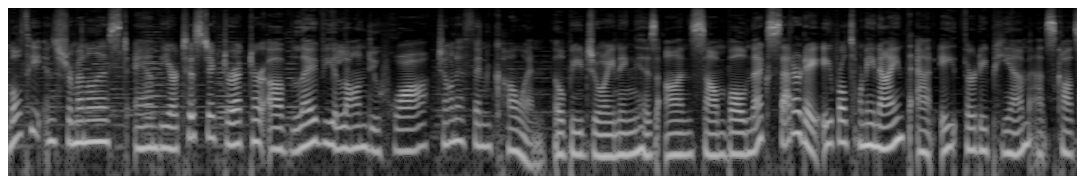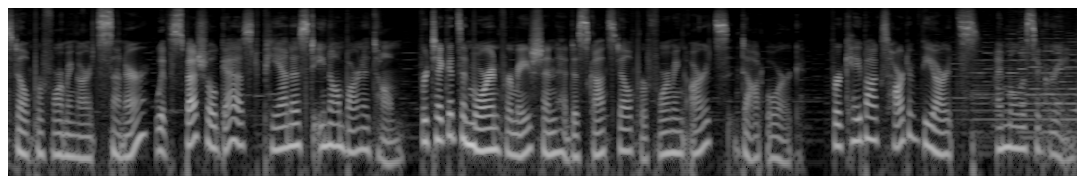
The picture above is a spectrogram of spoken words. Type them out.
multi instrumentalist and the artistic director of Les Violons du Roy, Jonathan Cohen. He'll be joining his ensemble next Saturday, April 29th at 8:30 p.m. at Scottsdale Performing Arts Center with special guest pianist Inon Barnatan. For tickets and more information, head to scottsdaleperformingarts.org. For KBAQ Heart of the Arts, I'm Melissa Green.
